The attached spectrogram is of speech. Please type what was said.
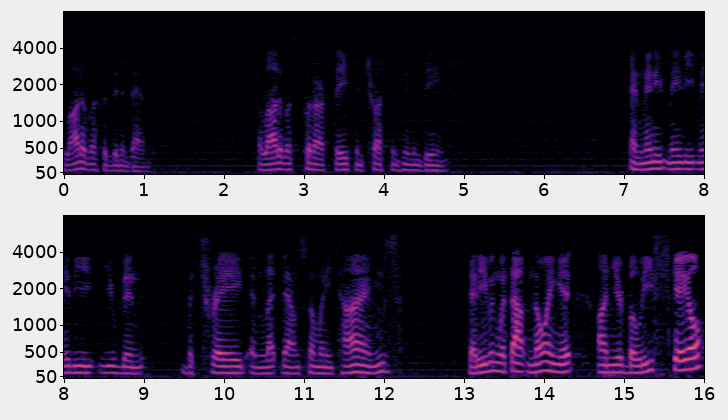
A lot of us have been abandoned. A lot of us put our faith and trust in human beings. And many, maybe, maybe you've been betrayed and let down so many times that even without knowing it, on your belief scale,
